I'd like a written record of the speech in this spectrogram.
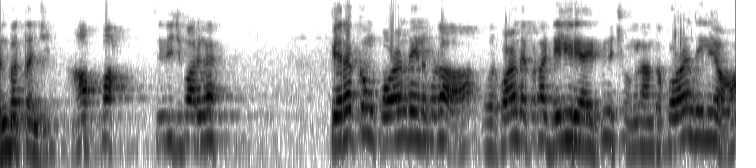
எண்பத்தஞ்சு. அப்பா சிந்திச்சு பாருங்க. பிறக்கும் குழந்தையில கூட ஒரு குழந்தை இப்போ தான் டெலிவரி ஆயிருக்குன்னு வச்சுக்கோங்களேன். அந்த குழந்தையிலையும்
